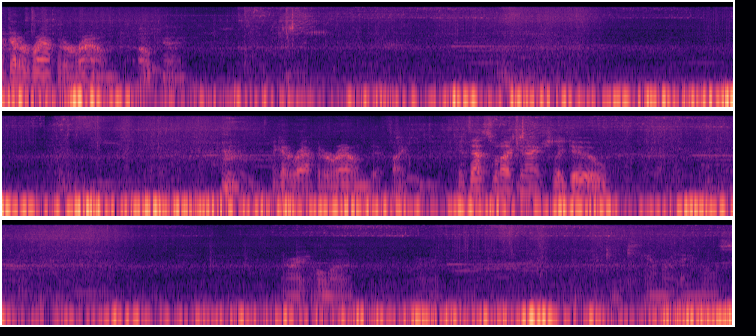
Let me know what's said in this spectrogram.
I gotta wrap it around. Okay. I gotta wrap it around if I... If that's what I can actually do. Alright, hold on. Alright. Camera angles.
